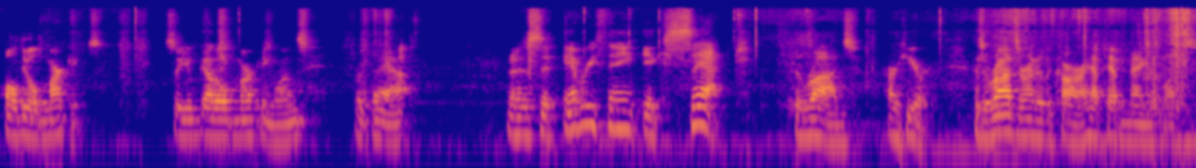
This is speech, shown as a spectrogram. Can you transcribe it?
all the old markings. So you've got old marking ones for that. And as I said, everything except the rods are here. Because the rods are under the car. I have to have them magnet ones.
